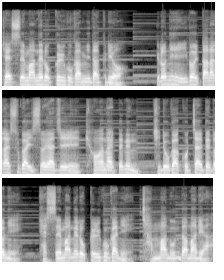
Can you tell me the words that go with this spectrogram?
겟세마네로 끌고 갑니다 그려. 그러니 이걸 따라갈 수가 있어야지 평안할 때는 기도가 곧잘 되더니 겟세마네로 끌고 가니 잠만 온다 말이야.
